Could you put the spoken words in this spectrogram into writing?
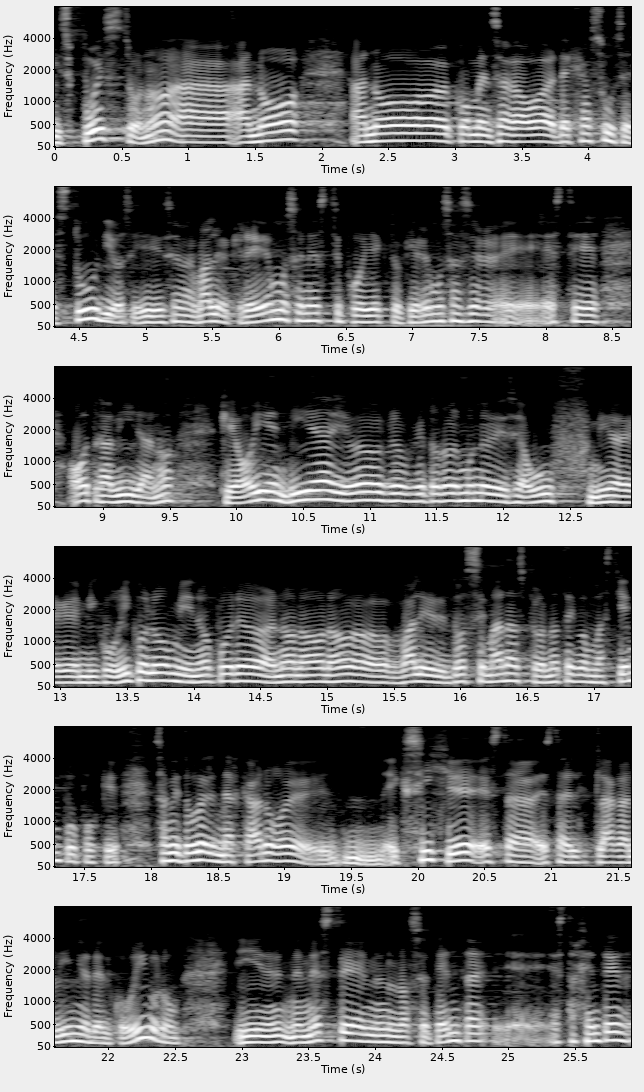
dispuesto ¿no? A, no, a no comenzar ahora a dejar sus estudios y decir, vale, creemos en este proyecto, queremos hacer eh, este, otra vida, ¿no? que hoy en día yo creo que todo el mundo dice, uff, mira eh, mi currículum y no puedo, no, no, no, vale dos semanas, pero no tengo más tiempo porque, sabe, todo el mercado eh, exige esta, esta clara línea del currículum. Y en, este, en los 70, esta gente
